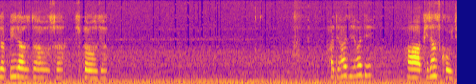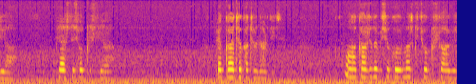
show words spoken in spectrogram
Ya biraz daha olsa süper olacak. Hadi hadi hadi. Aa prens koydu ya. Prens de çok güçlü ya. Pekka'ya tek atıyor neredeyse. Ona karşı da bir şey koyulmaz ki çok güçlü abi.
